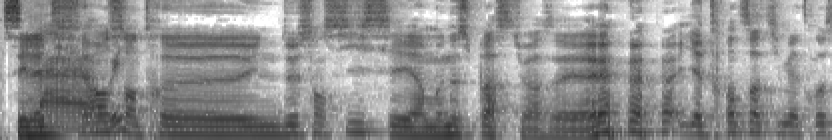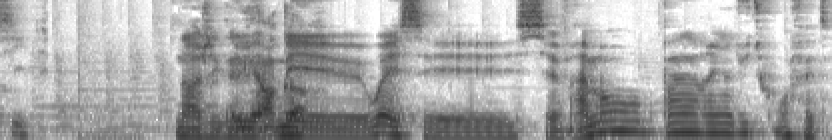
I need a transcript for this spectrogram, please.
C'est la Bah, différence oui. entre euh, une 206 et un monospace, tu vois. Il y a 30 cm aussi. Non, j'exagère. Mais euh, ouais, c'est c'est vraiment pas rien du tout, en fait.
